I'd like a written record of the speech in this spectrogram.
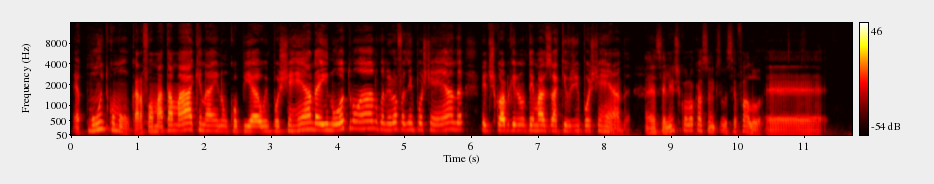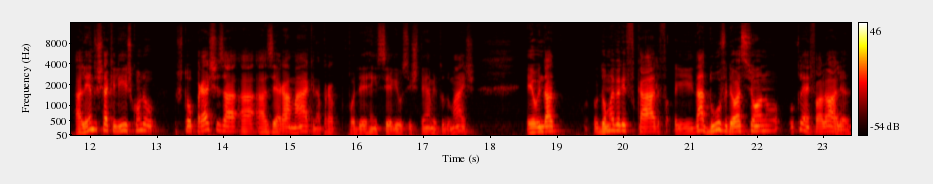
É muito comum. O cara formata a máquina e não copia o imposto de renda, e no outro ano, quando ele vai fazer imposto de renda, ele descobre que ele não tem mais os arquivos de imposto de renda. É excelente colocação que você falou. É... Além do checklist, quando eu estou prestes a, a, a zerar a máquina para poder reinserir o sistema e tudo mais, eu ainda eu dou uma verificada e, na dúvida, eu aciono o cliente. Falo, olha,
